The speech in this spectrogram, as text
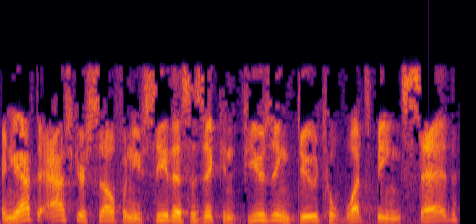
And you have to ask yourself when you see this, is it confusing due to what's being said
